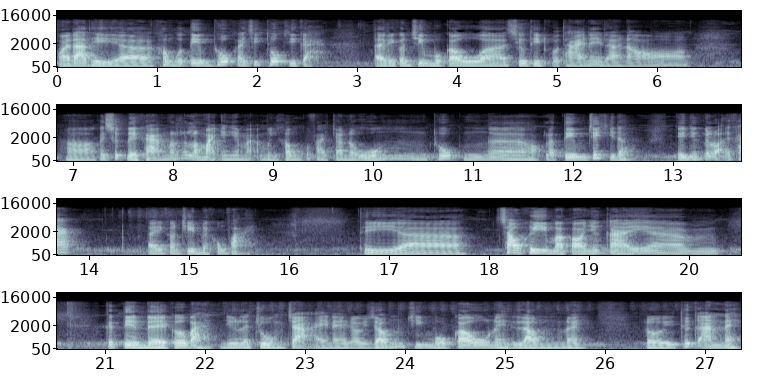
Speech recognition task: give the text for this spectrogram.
Ngoài ra thì ờ, không có tiêm thuốc hay chích thuốc gì cả. Tại vì con chim bồ câu ờ, siêu thịt của Thái này là nó ờ, cái sức đề kháng nó rất là mạnh anh em ạ. Mình không có phải cho nó uống thuốc hoặc là tiêm chích gì đâu. Như những cái loại khác đây con chim này không phải. Thì uh, sau khi mà có những cái um, cái tiền đề cơ bản như là chuồng trại này, rồi giống chim bồ câu này, lồng này, rồi thức ăn này,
